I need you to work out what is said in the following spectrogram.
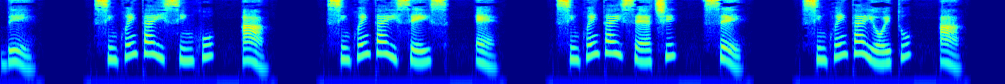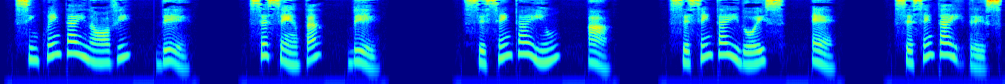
B. 55, A. 56, E. 57, C. 58, A. 59, D. 60, B. 61, A. 62, E. 63,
